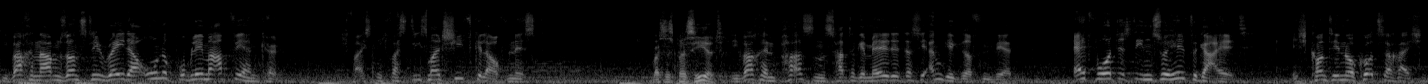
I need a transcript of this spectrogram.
Die Wachen haben sonst die Raider ohne Probleme abwehren können. Ich weiß nicht, was diesmal schiefgelaufen ist. Was ist passiert? Die Wache in Parsons hatte gemeldet, dass sie angegriffen werden. Edward ist ihnen zu Hilfe geeilt. Ich konnte ihn nur kurz erreichen.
